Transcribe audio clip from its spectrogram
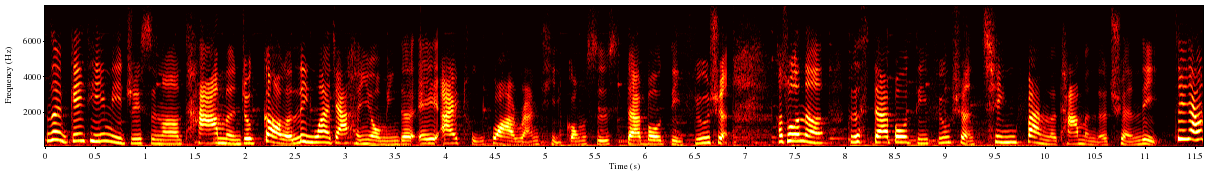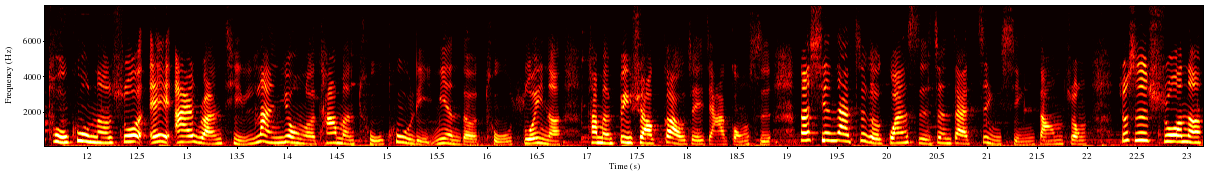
那 Getty Images 呢，他们就告了另外一家很有名的 AI 图画软体公司 Stable Diffusion。他说呢，这个 Stable Diffusion 侵犯了他们的权利。这家图库呢说 AI 软体滥用了他们图库里面的图，所以呢，他们必须要告这家公司。那现在这个官司正在进行当中，就是说呢，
